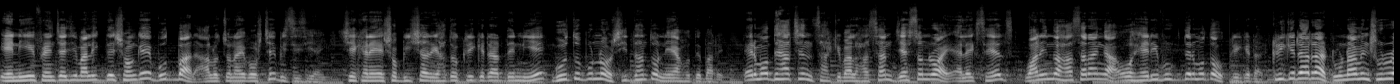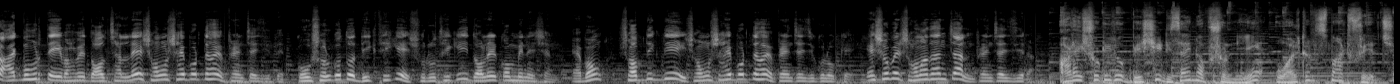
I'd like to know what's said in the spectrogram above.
এ নিয়ে ফ্র্যাঞ্চাইজি মালিকদের সঙ্গে বুধবার আলোচনায় বসছে বিসিসিআই। সেখানে এসব বিশ্বাসঘাতক ক্রিকেটারদের নিয়ে গুরুত্বপূর্ণ সিদ্ধান্ত নেওয়া হতে পারে। এর মধ্যে আছেন Shakib Al Hasan, Jason Roy, Alex Hales, Wanindu Hasaranga ও হ্যারি ব্রুকদের মতো ক্রিকেটার। ক্রিকেটাররা টুর্নামেন্ট শুরুর আগ মুহূর্তে এভাবে দল ছাড়লে সমস্যায় পড়তে হয় ফ্র্যাঞ্চাইজিদের। কৌশলগত দিক থেকে শুরু থেকেই দলের কম্বিনেশন এবং সব দিক দিয়েই সমস্যায় পড়তে হয় ফ্র্যাঞ্চাইজিগুলোকে। এসবের সমাধান চান ফ্র্যাঞ্চাইজিরা। আড়াইশোটিরও বেশি ডিজাইন অপশন নিয়ে ওয়ালটন স্মার্ট ফ্রিজ,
